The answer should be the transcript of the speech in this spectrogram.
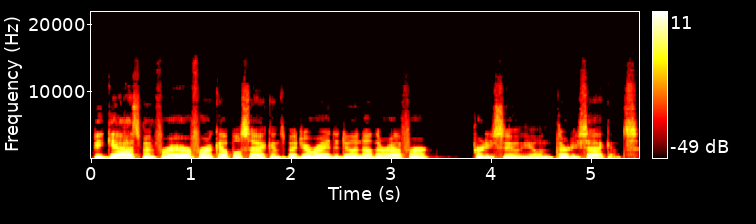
be gasping for air for a couple seconds but you're ready to do another effort pretty soon you know in 30 seconds.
